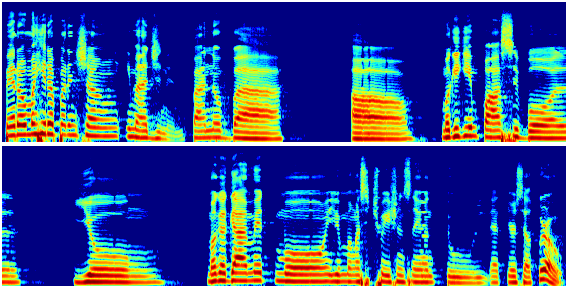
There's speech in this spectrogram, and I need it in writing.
Pero mahirap pa rin siyang imaginein. Paano ba uh, magiging possible yung magagamit mo yung mga situations na yun to let yourself grow?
